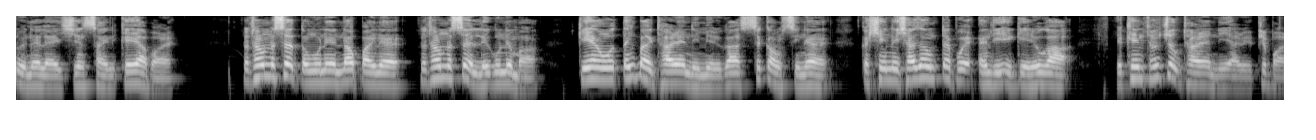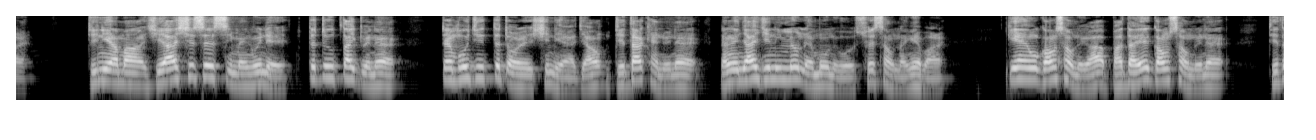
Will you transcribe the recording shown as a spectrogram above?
တွေနဲ့လည်းရင်ဆိုင်ခဲ့ရပါတယ်။2023ခုနှစ်နောက်ပိုင်းနဲ့2024ခုနှစ်မှာ KN ကိုတင်ပိုက်ထားတဲ့နေမြေတွေကစစ်ကောင်စီနဲ့ကရှင်နေရှားကြောင်းတပ်ဖွဲ့ NDAK တို့ကရခင်ထုံးချုပ်ထားတဲ့နေရာတွေဖြစ်ပါတယ်။ဒီနေရာမှာရေအား80စီမံကိန်းတွေတက်တူတိုက်တွေနဲ့တန်ဖိုးကြီးတက်တော်တွေရှိနေရကြောင်းဒေသခံတွေနဲ့နိုင်ငံခြားယင်းနှိမ့်မြုံနယ်မှုတွေကိုဆွဲဆောင်နိုင်ခဲ့ပါတယ်။ KNO ခေါင်းဆောင်တွေကဘာသာရေးခေါင်းဆောင်တွေနဲ့ဒေသ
